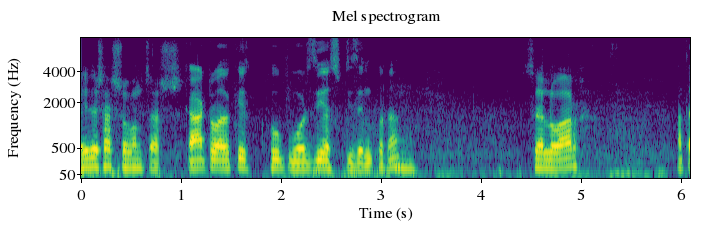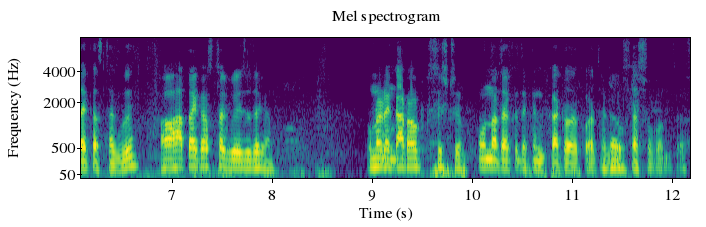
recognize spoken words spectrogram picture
এই যে সাতশো পঞ্চাশ। কাট ওয়ার্কে খুব গর্জিয়াস ডিজাইন করা। সালোয়ার। হাতায় কাজ থাকবে? হ্যাঁ, হাতায় কাজ থাকবে এই যে দেখেন। ওনাটা কাট আউট সিস্টেম ওনাটাকে দেখেন কাট ওয়ার্ক করা থাকবে সাতশো পঞ্চাশ।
